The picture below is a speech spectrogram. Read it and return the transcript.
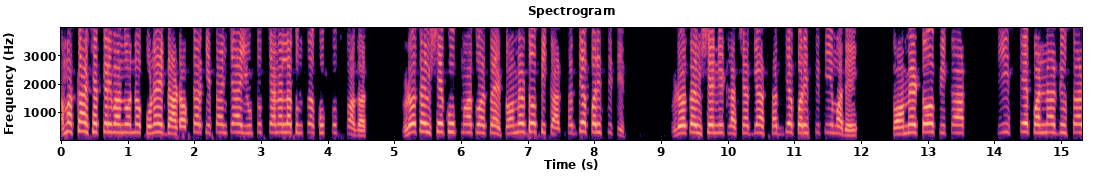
नमस्कार शेतकरी बांधवांनो पुन्हा एकदा डॉक्टर किसानच्या युट्यूब चॅनलला तुमचं खूप खूप स्वागत. व्हिडिओचा विषय खूप महत्त्वाचा आहे. टोमॅटो पिकात सद्य परिस्थितीत व्हिडिओचा विषय नीट लक्षात घ्या. सद्य परिस्थितीमध्ये टोमॅटो पिकात तीस ते पन्नास दिवसात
